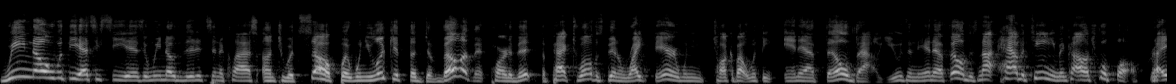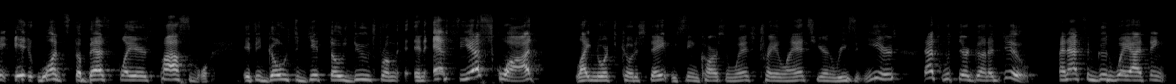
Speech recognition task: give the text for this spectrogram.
we know what the SEC is and we know that it's in a class unto itself. But when you look at the development part of it, the Pac 12 has been right there when you talk about what the NFL values. And the NFL does not have a team in college football, right? It wants the best players possible. If it goes to get those dudes from an FCS squad like North Dakota State, we've seen Carson Wentz, Trey Lance here in recent years, that's what they're going to do. And that's a good way, I think,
